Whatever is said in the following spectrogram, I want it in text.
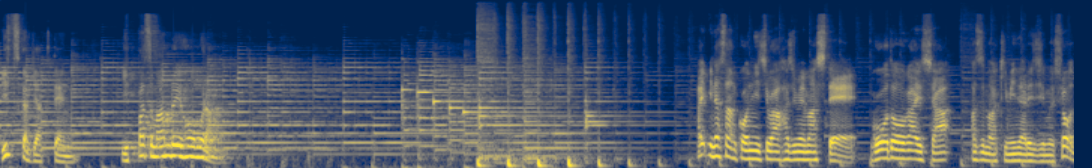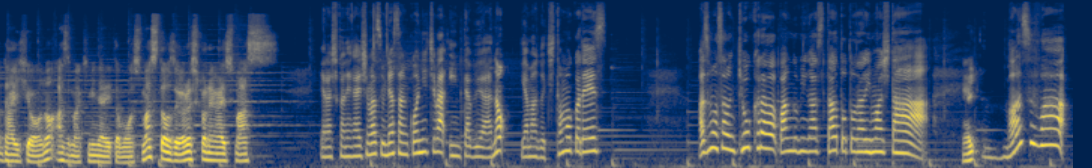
いつか逆転。一発満塁ホームラン。はい皆さんこんにちは。はじめまして。合同会社東きみなり事務所代表の東きみなりと申します。どうぞよろしくお願いします。よろしくお願いします。皆さんこんにちは。インタビュアーの山口智子です。東さん今日から番組がスタートとなりました。はい。まずは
